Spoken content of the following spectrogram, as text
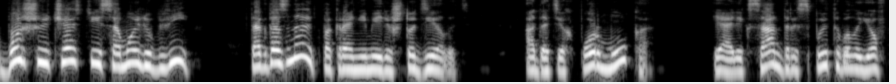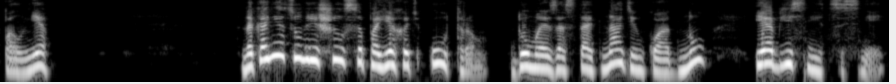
большую частью и самой любви, Тогда знают, по крайней мере, что делать. А до тех пор мука, и Александр испытывал ее вполне. Наконец он решился поехать утром, думая застать Наденьку одну и объясниться с ней.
